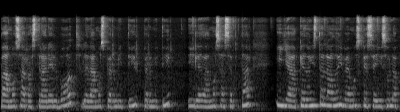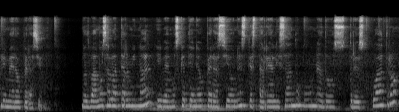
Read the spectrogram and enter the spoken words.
Vamos a arrastrar el bot, le damos permitir, permitir y le damos aceptar y ya quedó instalado y vemos que se hizo la primera operación. Nos vamos a la terminal y vemos que tiene operaciones que está realizando. 1, 2, 3, 4.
